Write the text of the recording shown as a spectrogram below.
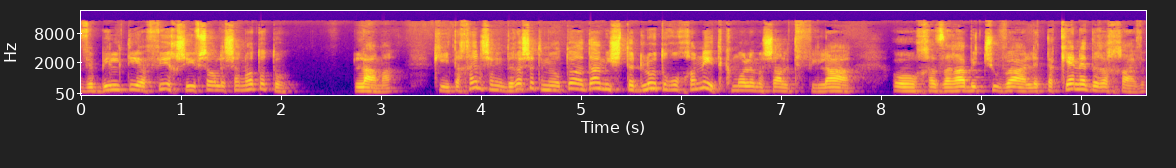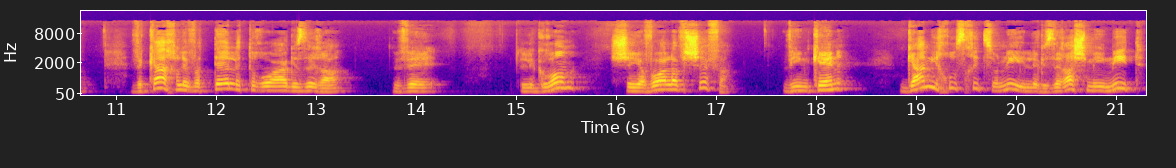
ובלתי הפיך שאי אפשר לשנות אותו. למה? כי ייתכן שנדרשת מאותו אדם השתדלות רוחנית, כמו למשל תפילה או חזרה בתשובה, לתקן את דרכיו, וכך לבטל את רוע הגזרה ולגרום שיבוא עליו שפע. ואם כן, גם ייחוס חיצוני לגזרה שמימית,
